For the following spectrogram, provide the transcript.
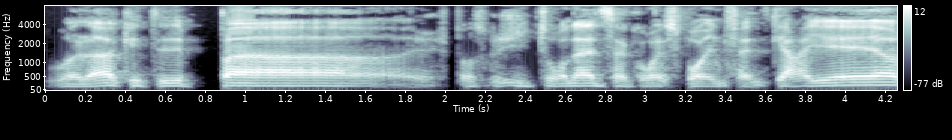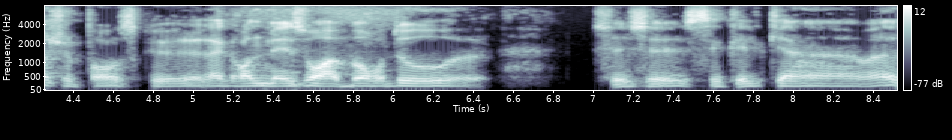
voilà, qui étaient pas. Je pense que Gilles Tournade, ça correspond à une fin de carrière. Je pense que la grande maison à Bordeaux c'est quelqu'un, voilà,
